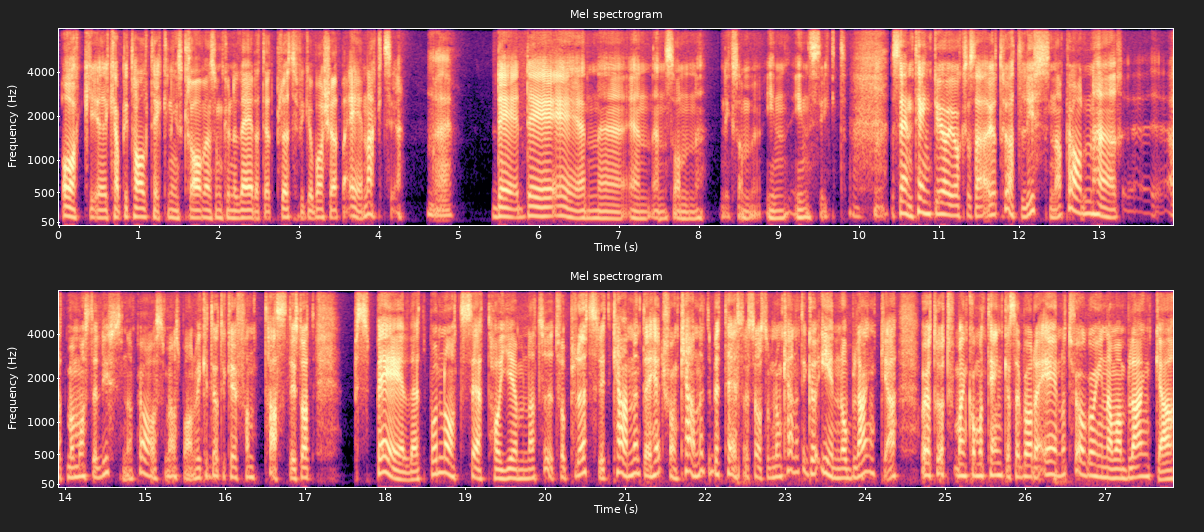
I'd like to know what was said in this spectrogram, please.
och eh, kapitaltäckningskraven som kunde leda till att plötsligt fick jag bara köpa en aktie. Nej. Det, det är en, eh, en, en sån liksom in, insikt. Sen tänker jag ju också så här, jag tror att lyssna på den här, eh, att man måste lyssna på småspararna, vilket jag tycker är fantastiskt. Och att spelet på något sätt har jämnats ut, för plötsligt kan inte hedgefond kan inte bete sig så som de kan inte gå in och blanka. Och jag tror att man kommer att tänka sig både en och två gånger innan man blankar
